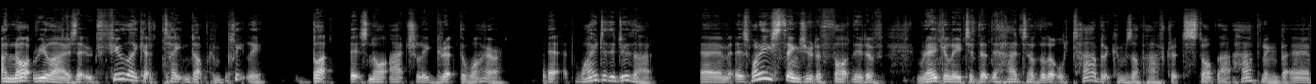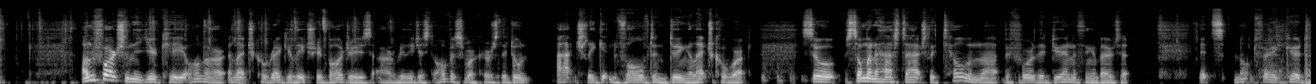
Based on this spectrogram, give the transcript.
and not realize it would feel like it tightened up completely, but it's not actually gripped the wire. Uh, why do they do that? Um, it's one of these things you'd have thought they'd have regulated that they had to have the little tab that comes up after it to stop that happening. But uh, unfortunately, in the UK, all our electrical regulatory bodies are really just office workers. They don't actually get involved in doing electrical work. So someone has to actually tell them that before they do anything about it. It's not very good.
